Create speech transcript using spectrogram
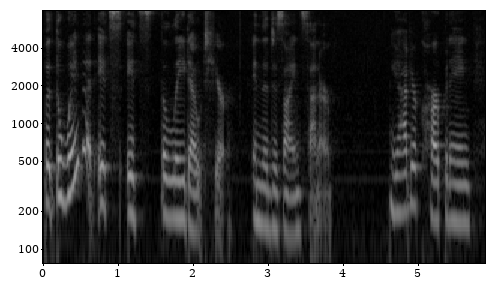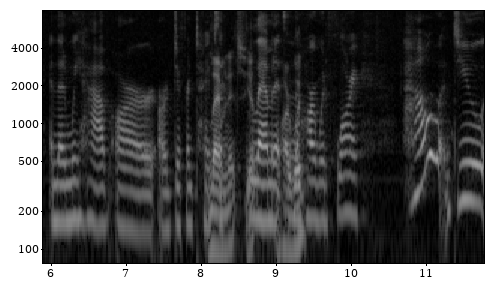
But the way that it's it's the laid out here in the design center, you have your carpeting, and then we have our our different types laminates, of yep. laminates hardwood. and the hardwood flooring. How do you?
